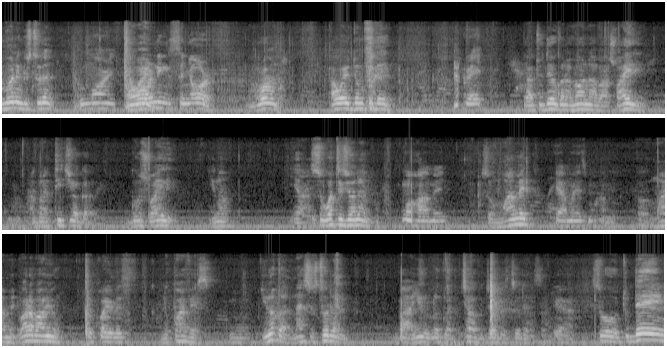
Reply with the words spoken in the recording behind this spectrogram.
Good morning, student. Good morning. How are you? senor. Ron, how are you doing today? Great. Yeah, today we're gonna learn about Swahili. I'm gonna teach you about go Swahili. You know? Yeah. So what is your name? Mohammed. So Mohammed. Yeah, my name is Mohammed. Oh, Mohammed. What about you? Aquarius. Luquavis. Mm. You look like a nice student, but you look like a job job student. So. Yeah. So today,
